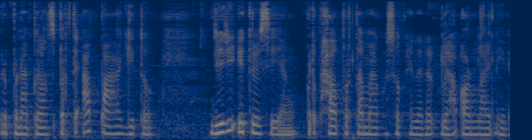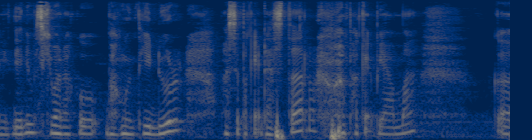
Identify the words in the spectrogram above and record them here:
berpenampilan seperti apa gitu. Jadi itu sih yang hal pertama aku suka dari kuliah online ini. Jadi meskipun aku bangun tidur masih pakai daster pakai piyama ke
